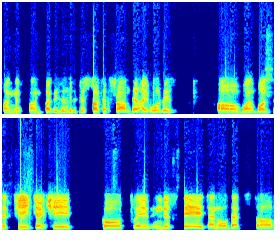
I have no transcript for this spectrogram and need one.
funniest ones. But it, it started from there. I always uh, was the theater kid, go play in the stage and all that stuff.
